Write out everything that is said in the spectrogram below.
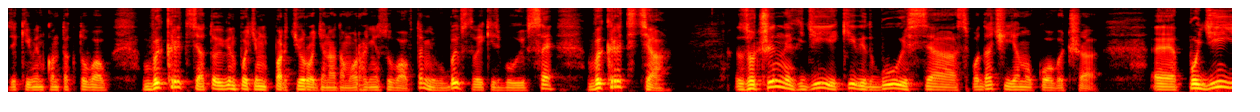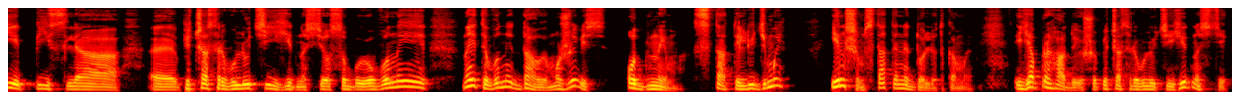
з яким він контактував, викриття, то він потім партію Родіна там організував, там і вбивства якісь були, і все. Викриття злочинних дій, які відбулися з подачі Януковича. е, Події після е, під час революції гідності особливо вони знаєте, вони дали можливість одним стати людьми, іншим стати недолюдками. І я пригадую, що під час революції гідності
